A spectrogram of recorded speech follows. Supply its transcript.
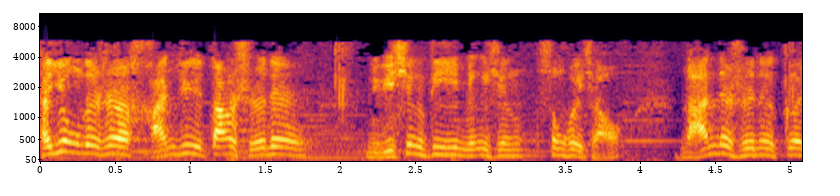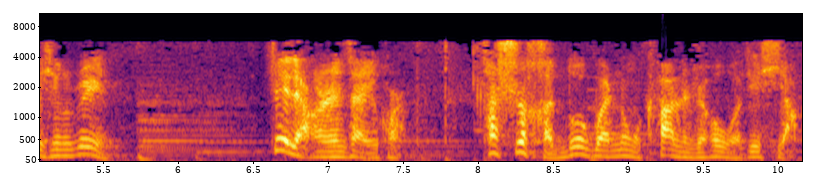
他用的是韩剧当时的女性第一明星宋慧乔，男的是那歌星瑞这两个人在一块儿，他使很多观众看了之后，我就想，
